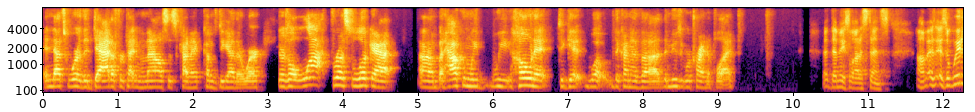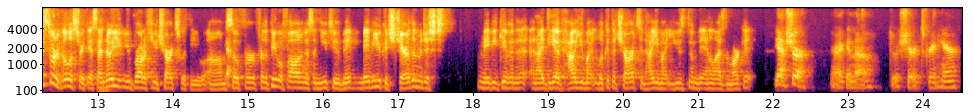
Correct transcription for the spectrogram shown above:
And that's where the data for technical analysis kind of comes together, where there's a lot for us to look at, um, but how can we we hone it to get what the kind of uh, the music we're trying to play? That, that makes a lot of sense. Um, as, as, a way to sort of illustrate this, I know you, you brought a few charts with you. Um, yeah. So for, for the people following us on YouTube, maybe, maybe you could share them and just maybe given an, idea of how you might look at the charts and how you might use them to analyze the market. Yeah, sure. Here I can uh, do a shared screen here.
